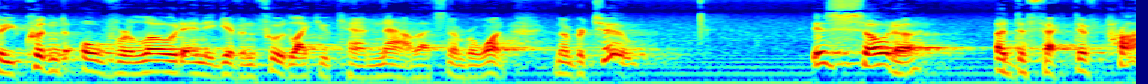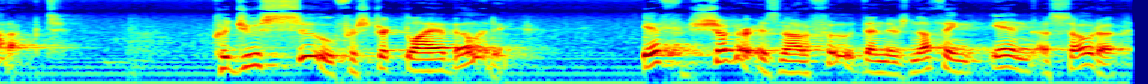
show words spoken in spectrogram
So you couldn't overload any given food like you can now. That's number one. Number two, is soda a defective product? Could you sue for strict liability? If sugar is not a food, then there's nothing in a soda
